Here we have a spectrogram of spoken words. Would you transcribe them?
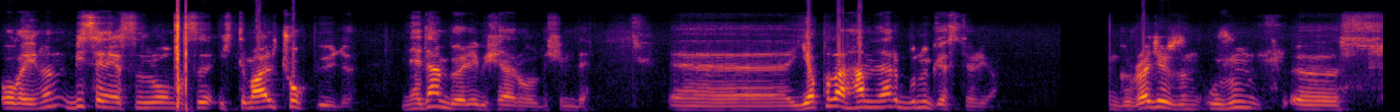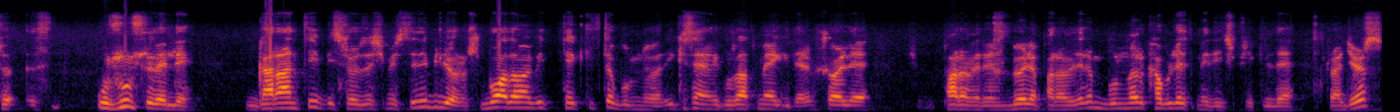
olayının bir seneye sınırlı olması ihtimali çok büyüdü. Neden böyle bir şeyler oldu şimdi? E, yapılan hamleler bunu gösteriyor. Çünkü Rodgers'ın uzun e, sü- uzun süreli garanti bir sözleşmesini biliyoruz. Bu adama bir teklifte bulunuyorlar. İki senelik uzatmaya gidelim. Şöyle para verelim, böyle para verelim. Bunları kabul etmedi hiçbir şekilde Rodgers.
